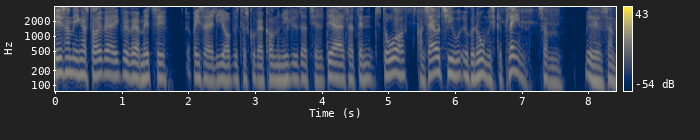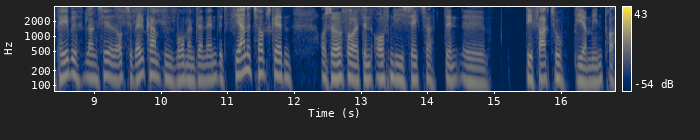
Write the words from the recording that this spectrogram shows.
Det, som Inger Støjberg ikke vil være med til, riser jeg lige op, hvis der skulle være kommet nylytter til, det er altså den store konservative økonomiske plan, som øh, som Pape lancerede op til valgkampen, hvor man blandt andet vil fjerne topskatten og sørge for, at den offentlige sektor den øh, de facto bliver mindre,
